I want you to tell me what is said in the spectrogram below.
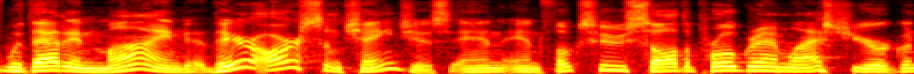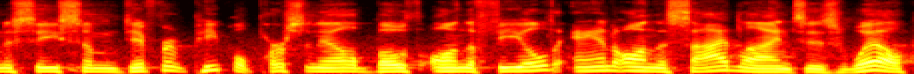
with that in mind, there are some changes, and and folks who saw the program last year are going to see some different people, personnel both on the field and on the sidelines as well.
